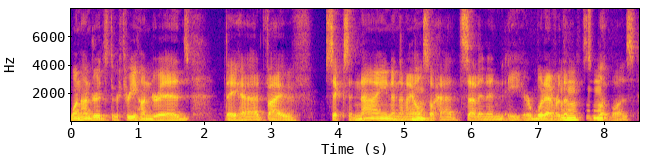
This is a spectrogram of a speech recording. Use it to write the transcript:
100s through 300s. They had five, six, and nine, and then I Mm-hmm. also had seven and eight or whatever the split was.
